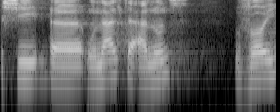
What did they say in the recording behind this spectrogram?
și uh, un alt anunț, voi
